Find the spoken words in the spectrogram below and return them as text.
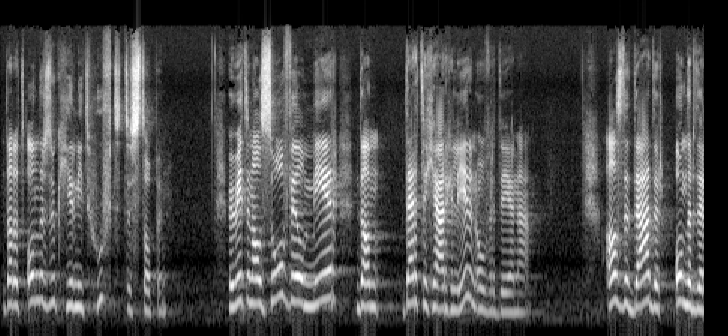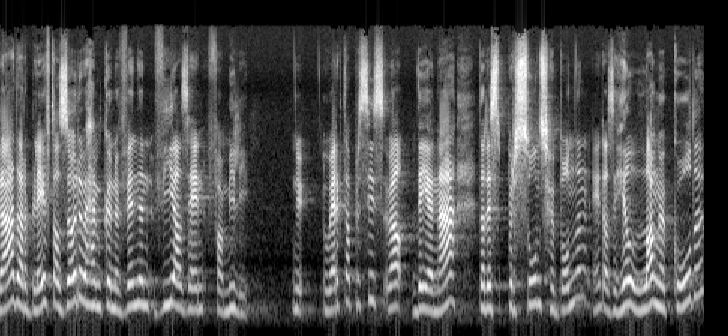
dat het onderzoek hier niet hoeft te stoppen? We weten al zoveel meer dan 30 jaar geleden over DNA. Als de dader onder de radar blijft, dan zouden we hem kunnen vinden via zijn familie. Nu, hoe werkt dat precies? Wel, DNA dat is persoonsgebonden. Dat is een heel lange code.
